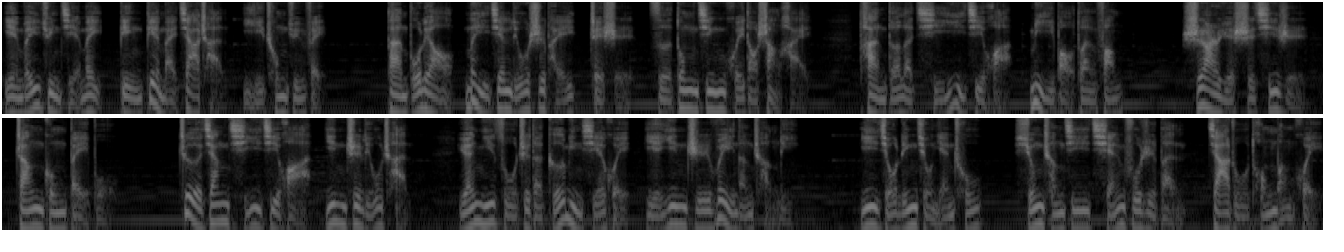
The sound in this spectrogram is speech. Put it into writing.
引为郡姐妹，并变卖家产以充军费，但不料内奸刘师培这时自东京回到上海，探得了起义计划，密报端方。十二月十七日，张公被捕。浙江起义计划因之流产，原拟组织的革命协会也因之未能成立。一九零九年初，熊成基潜赴日本，加入同盟会。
